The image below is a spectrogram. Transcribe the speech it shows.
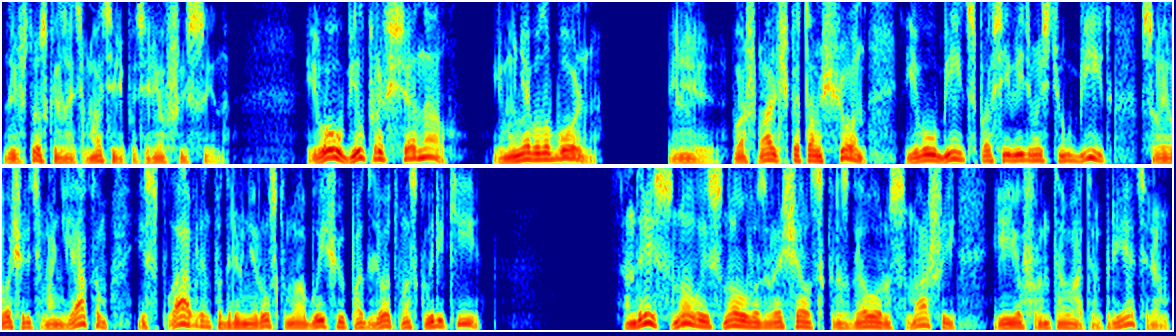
Да и что сказать матери, потерявшей сына? Его убил профессионал, ему не было больно. Или ваш мальчик отомщен, его убийца, по всей видимости, убит, в свою очередь маньяком, и сплавлен по древнерусскому обычаю под лед Москвы-реки. Андрей снова и снова возвращался к разговору с Машей и ее фронтоватым приятелем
